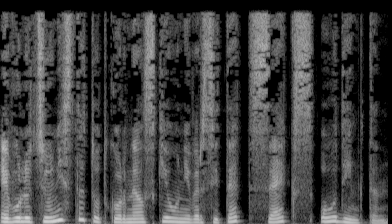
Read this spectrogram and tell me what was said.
Еволюционистът от Корнелския университет Секс Уодингтън.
